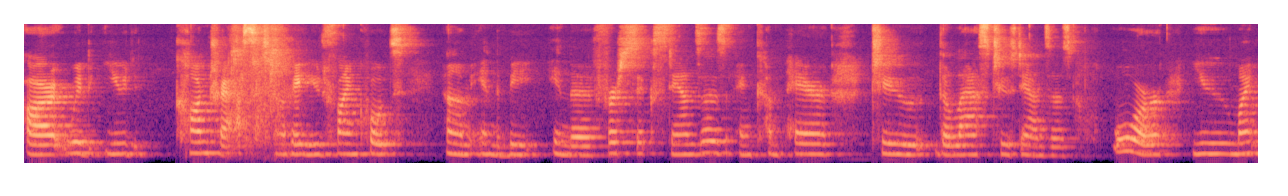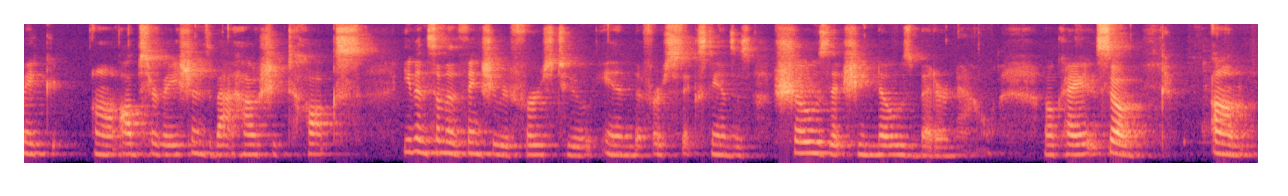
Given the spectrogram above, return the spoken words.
are would you'd contrast. Okay, you'd find quotes um, in the be in the first six stanzas and compare to the last two stanzas, or you might make uh, observations about how she talks. Even some of the things she refers to in the first six stanzas shows that she knows better now. Okay, so um,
